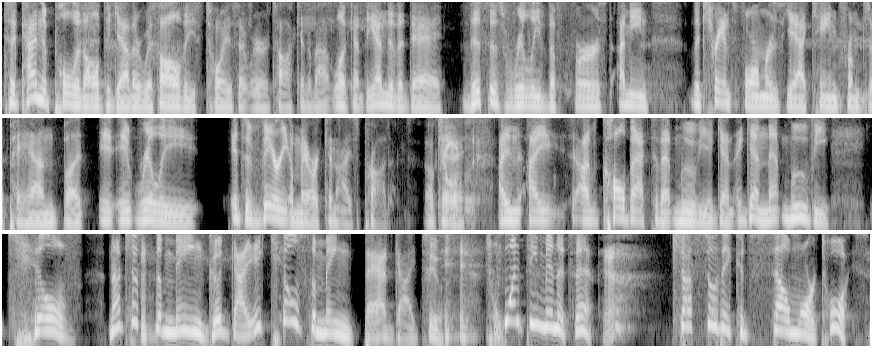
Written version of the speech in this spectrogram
to kind of pull it all together with all these toys that we were talking about. Look, at the end of the day, this is really the first. I mean, the Transformers, yeah, came from Japan, but it, it really it's a very Americanized product. Okay, Totally. I I I call back to that movie again. Again, that movie kills not just the main good guy; it kills the main bad guy too. Twenty minutes in, Yeah. just so they could sell more toys.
